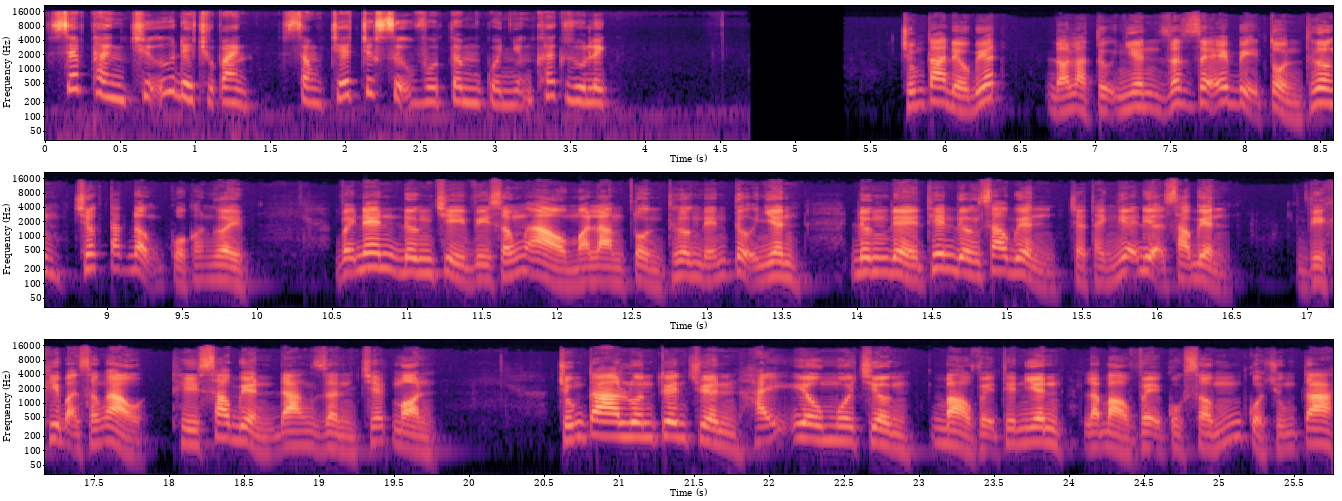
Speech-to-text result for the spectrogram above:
xếp thành chữ để chụp ảnh, xong chết trước sự vô tâm của những khách du lịch. Chúng ta đều biết, đó là tự nhiên rất dễ bị tổn thương trước tác động của con người. Vậy nên đừng chỉ vì sống ảo mà làm tổn thương đến tự nhiên, đừng để thiên đường sao biển trở thành nghĩa địa sao biển. Vì khi bạn sống ảo thì sao biển đang dần chết mòn, Chúng ta luôn tuyên truyền hãy yêu môi trường, bảo vệ thiên nhiên là bảo vệ cuộc sống của chúng ta.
